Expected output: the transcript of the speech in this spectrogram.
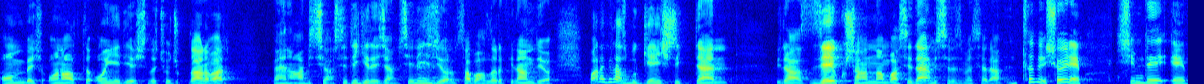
15, 16, 17 yaşında çocuklar var. Ben abi siyasete gireceğim, seni izliyorum sabahları falan diyor. Bana biraz bu gençlikten, biraz Z kuşağından bahseder misiniz mesela? Tabii şöyle şimdi e,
